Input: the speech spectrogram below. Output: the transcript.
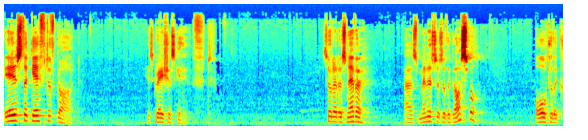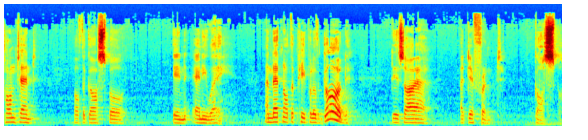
is the gift of God, His gracious gift. So let us never, as ministers of the gospel, alter the content of the gospel in any way. And let not the people of God desire a different gospel.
